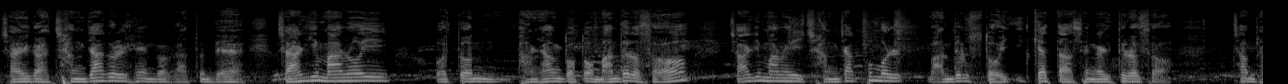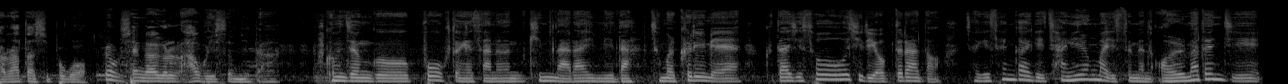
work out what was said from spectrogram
자기가 창작을 한 것 같은데 자기만의 어떤 방향도 또 만들어서 자기만의 창작품을 만들 수도 있겠다 생각이 들어서 참 잘하다 싶고 배울 생각을 하고 있습니다. 금정구 보곡동에 사는 김나라입니다. 정말 그림에 그다지 소질이 없더라도 자기 생각이 창의력만 있으면 얼마든지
